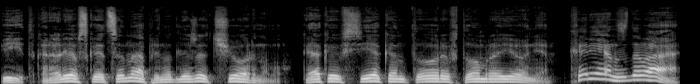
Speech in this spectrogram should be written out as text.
Пит, королевская цена принадлежит черному, как и все конторы в том районе. Хрен с два!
